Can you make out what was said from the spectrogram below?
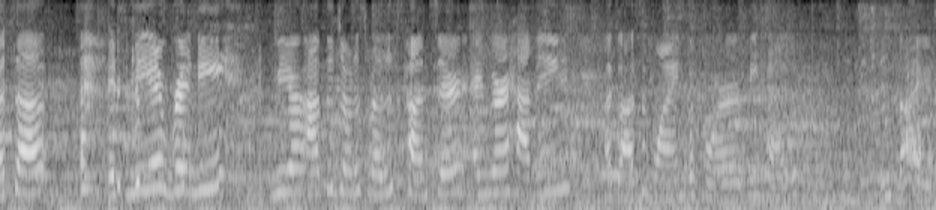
What's up? It's me and Brittany. We are at the Jonas Brothers concert and we are having a glass of wine before we head inside.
